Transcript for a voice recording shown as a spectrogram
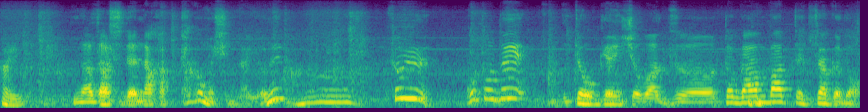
はい、名指しでなかったかもしんないよね。そういうことで伊藤源書はずっと頑張ってきたけど、はい、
